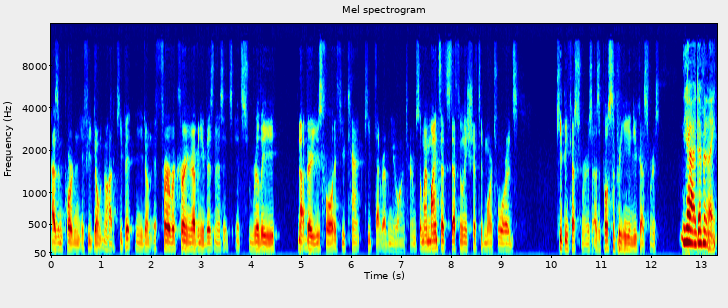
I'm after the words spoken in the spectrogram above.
as important if you don't know how to keep it and you don't if for a recurring revenue business it's it's really not very useful if you can't keep that revenue long term. So my mindset's definitely shifted more towards keeping customers as opposed to bringing in new customers. Yeah definitely.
